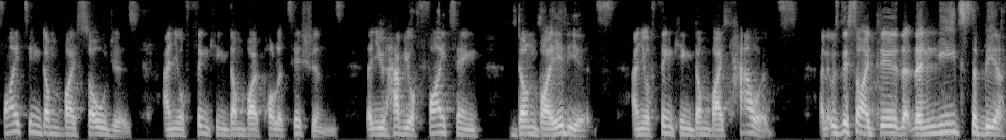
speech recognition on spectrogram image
fighting done by soldiers and your thinking done by politicians, then you have your fighting done by idiots and your thinking done by cowards. And it was this idea that there needs to be a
